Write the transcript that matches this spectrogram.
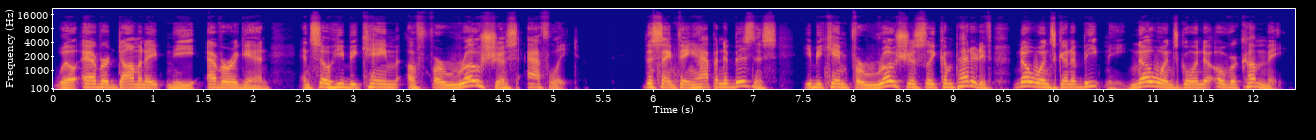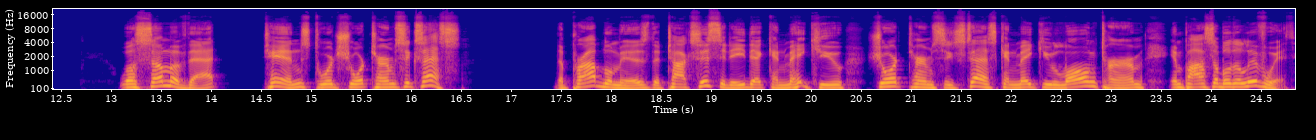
will ever dominate me ever again. And so he became a ferocious athlete. The same thing happened to business. He became ferociously competitive. No one's going to beat me. No one's going to overcome me. Well, some of that tends towards short term success. The problem is the toxicity that can make you short term success can make you long term impossible to live with.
